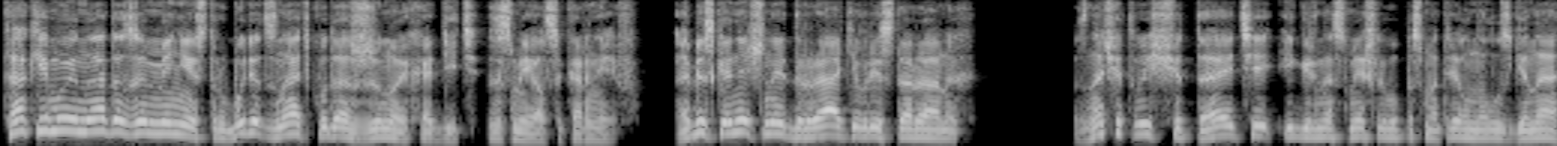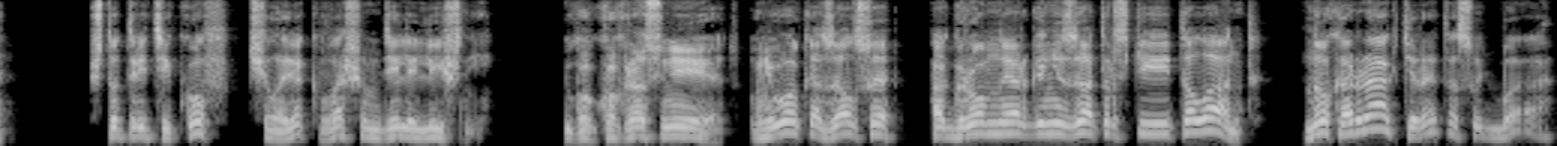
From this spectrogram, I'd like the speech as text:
«Так ему и надо замминистру, будет знать, куда с женой ходить», – засмеялся Корнеев. «А бесконечные драки в ресторанах». «Значит, вы считаете, – Игорь насмешливо посмотрел на Лузгина, – что Третьяков – человек в вашем деле лишний?» «Как, как раз нет. У него оказался огромный организаторский талант. Но характер – это судьба.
